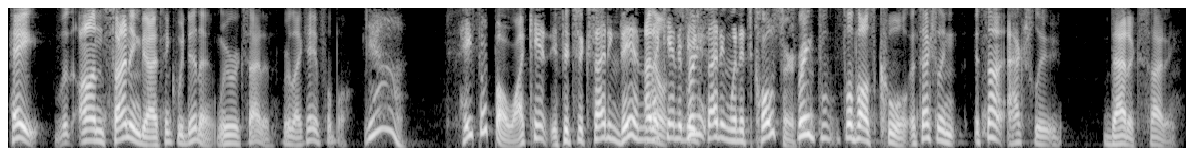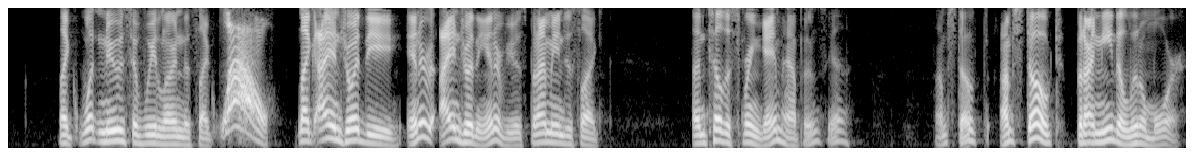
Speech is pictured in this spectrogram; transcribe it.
Hey, on signing day, I think we did it. We were excited. We were like, hey, football. Yeah. Hey, football. Why can't if it's exciting then? I Why can't it be exciting when it's closer? Spring f- football's cool. It's actually it's not actually that exciting. Like what news have we learned that's like, wow? Like I enjoyed the inter- I enjoyed the interviews, but I mean just like until the spring game happens, yeah. I'm stoked. I'm stoked, but I need a little more.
